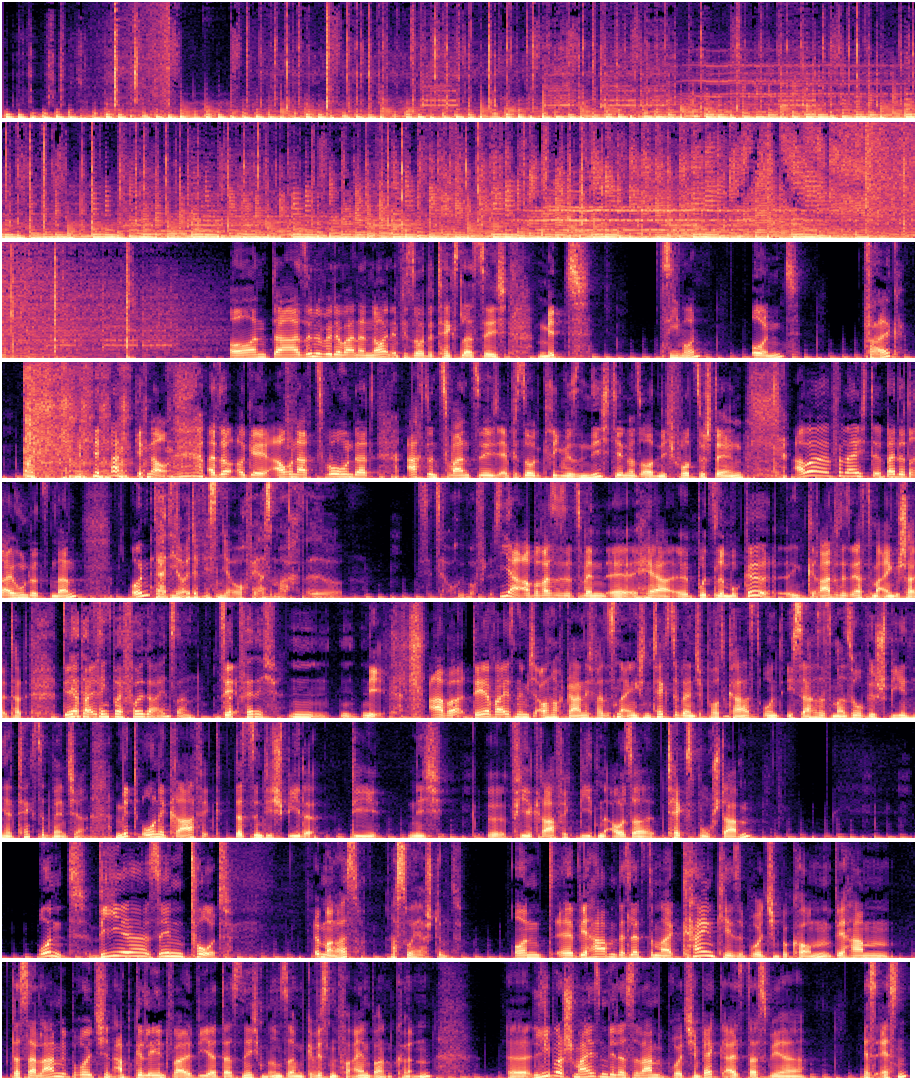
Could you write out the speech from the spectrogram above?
Und da sind wir wieder bei einer neuen Episode Textlastig mit Simon und Falk. ja, genau. Also, okay, auch nach 228 Episoden kriegen wir es nicht hin, uns ordentlich vorzustellen. Aber vielleicht bei der 300. dann. Und. Ja, die Leute wissen ja auch, wer es macht. Also. Das ist jetzt ja auch überflüssig. Ja, aber was ist jetzt, wenn äh, Herr äh, Butzlemucke äh, gerade das erste Mal eingeschaltet hat? Der, ja, der weiß, fängt bei Folge 1 an. Zack, der, fertig. Nee. Aber der weiß nämlich auch noch gar nicht, was ist denn eigentlich ein Text-Adventure-Podcast? Und ich sage es jetzt mal so, wir spielen hier Text-Adventure. Mit ohne Grafik. Das sind die Spiele, die nicht äh, viel Grafik bieten, außer Textbuchstaben. Und wir sind tot. Immer noch. Was? Ach so, ja, stimmt. Und äh, wir haben das letzte Mal kein Käsebrötchen bekommen. Wir haben das Salamibrötchen abgelehnt, weil wir das nicht mit unserem Gewissen vereinbaren können. Äh, lieber schmeißen wir das Salamibrötchen weg, als dass wir es essen.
